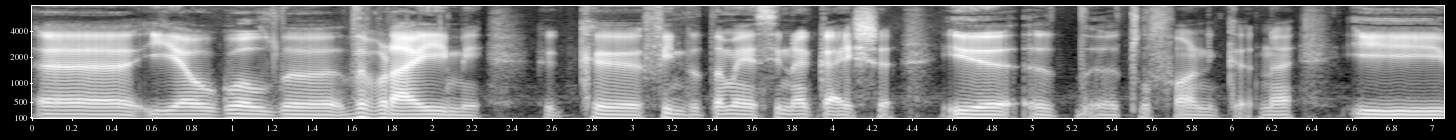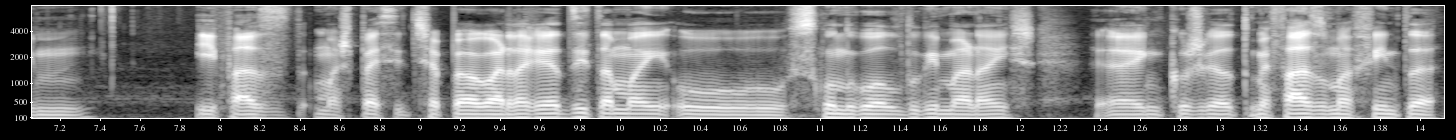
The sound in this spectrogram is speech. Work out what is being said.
eh, e é o golo de, de Brahimi que finta também assim na caixa e, eh, telefónica né? e, e faz uma espécie de chapéu a guarda-redes e também o segundo golo do Guimarães eh, em que o jogador também faz uma finta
